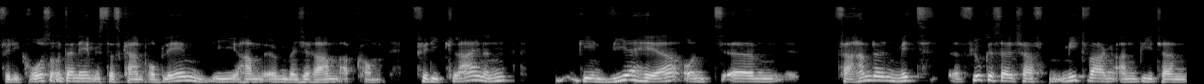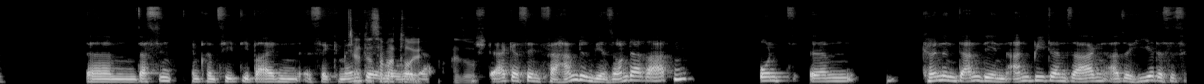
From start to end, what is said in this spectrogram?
für die großen Unternehmen ist das kein Problem, die haben irgendwelche Rahmenabkommen. Für die Kleinen gehen wir her und ähm, verhandeln mit äh, Fluggesellschaften, Mietwagenanbietern. Ähm, das sind im Prinzip die beiden Segmente, ja, das ist aber toll. Also. stärker sind. Verhandeln wir Sonderraten und ähm, können dann den Anbietern sagen, also hier, das ist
